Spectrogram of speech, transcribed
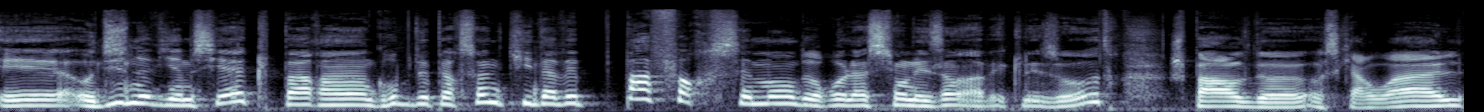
au XIXe siècle par un groupe de personnes qui n'avaient pas forcément de relation les uns avec les autres. Je parle de Oscar Wilde,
